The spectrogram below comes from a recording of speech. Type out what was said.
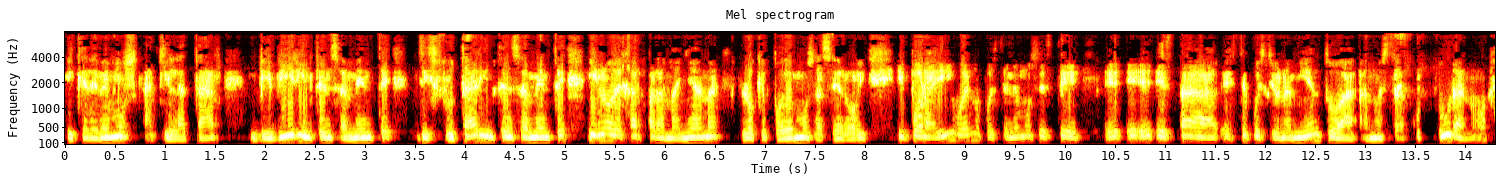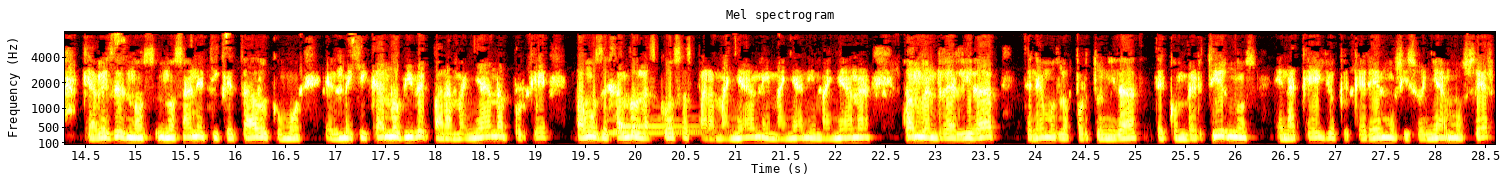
y que debemos aquilatar, vivir intensamente, disfrutar intensamente y no dejar para mañana lo que podemos hacer hoy. Y por ahí, bueno, pues tenemos este, eh, eh, esta, este cuestionamiento a, a nuestra cultura, ¿no? Que a veces nos, nos han etiquetado como el mexicano vive para mañana porque vamos dejando las cosas para mañana y mañana y mañana, cuando en realidad tenemos la oportunidad de convertirnos en aquello que queremos y soñamos ser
